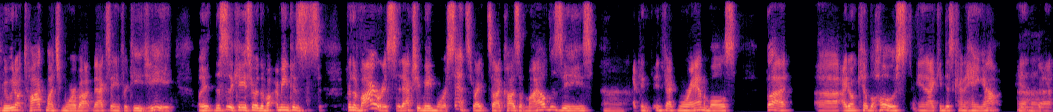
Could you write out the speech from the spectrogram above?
I mean, we don't talk much more about vaccinating for TGE, but this is a case where the, I mean, because for the virus, it actually made more sense, right? So I cause a mild disease, Uh, I can infect more animals, but uh, I don't kill the host and I can just kind of hang out. And, Uh-huh.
